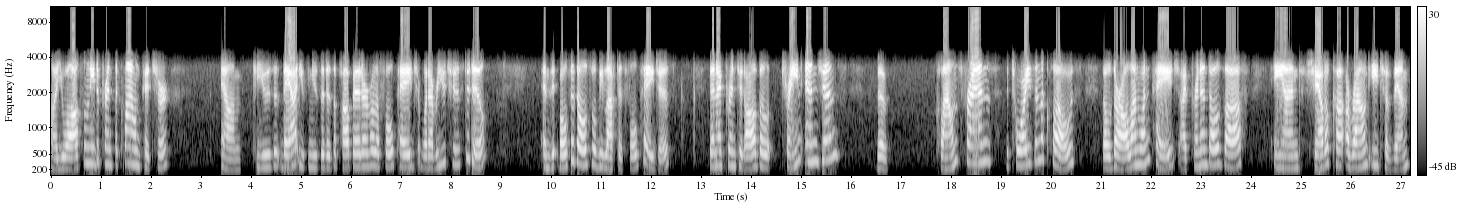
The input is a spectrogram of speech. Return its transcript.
Uh, you will also need to print the clown picture. Um, to use it, that, you can use it as a puppet or a full page, whatever you choose to do and both of those will be left as full pages. Then I printed all the train engines, the clown's friends, the toys, and the clothes. Those are all on one page. I printed those off and shadow cut around each of them.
